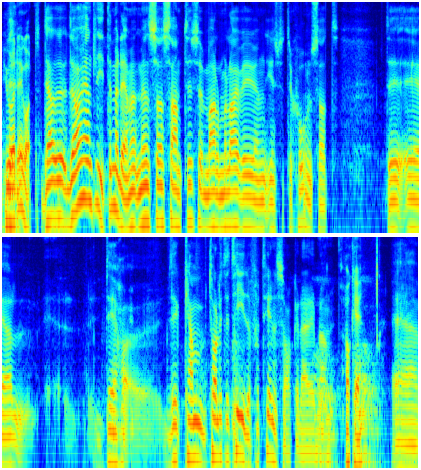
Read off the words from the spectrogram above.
Hur har det gått? Det, det, det har hänt lite med det men, men så, samtidigt så Malmö Live är ju en institution så att det är det, har, det, kan ta lite tid att få till saker där ibland. Okej. Okay. Eh,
